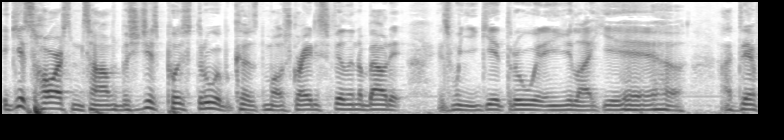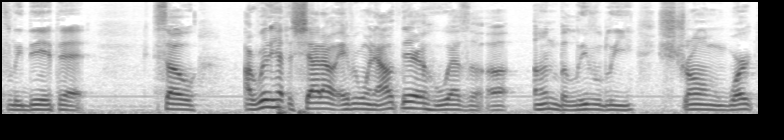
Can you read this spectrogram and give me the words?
it gets hard sometimes, but you just push through it because the most greatest feeling about it is when you get through it and you're like, yeah, I definitely did that. So I really have to shout out everyone out there who has a, a unbelievably strong work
